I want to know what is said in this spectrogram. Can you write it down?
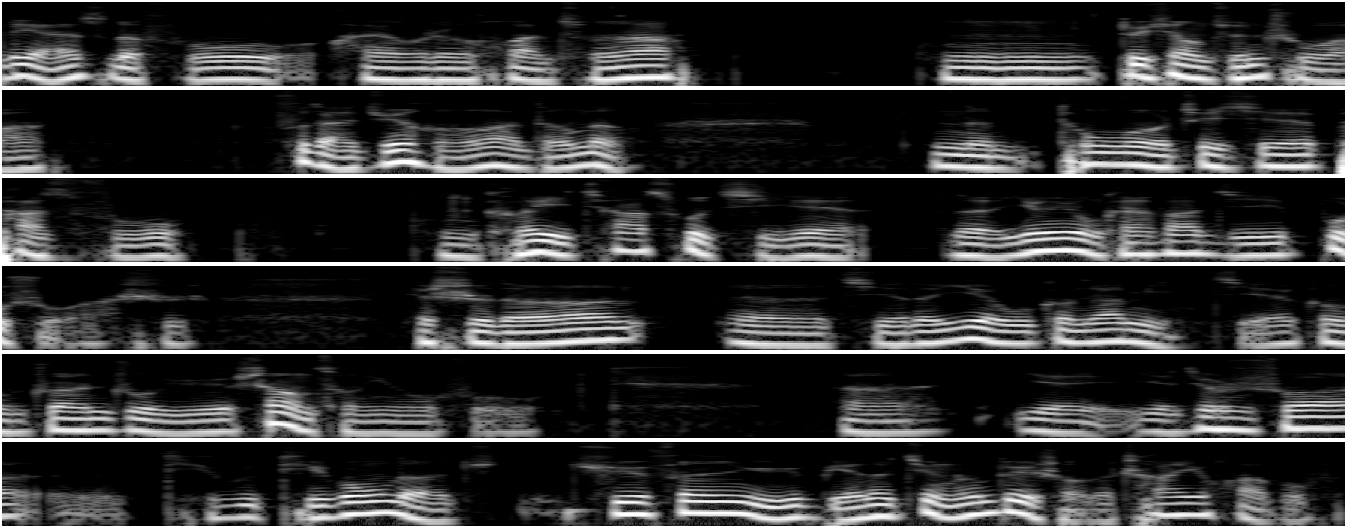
RDS 的服务，还有这个缓存啊，嗯，对象存储啊，负载均衡啊等等，那通过这些 PaaS 服务，嗯，可以加速企业的应用开发及部署啊，使也使得呃企业的业务更加敏捷，更专注于上层应用服务。呃，也也就是说，提供提供的区分于别的竞争对手的差异化部分。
